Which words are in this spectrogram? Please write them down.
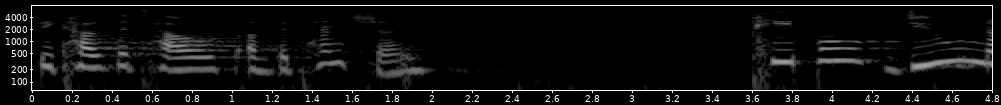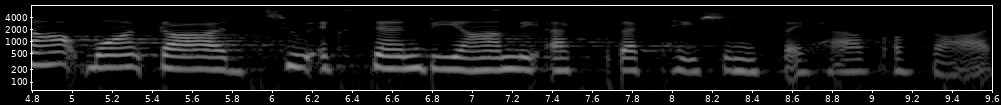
because it tells of the tension. People do not want God to extend beyond the expectations they have of God.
